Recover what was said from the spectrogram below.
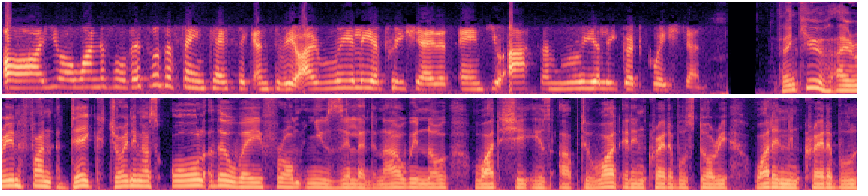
Oh, you are wonderful. This was a fantastic interview. I really appreciate it. And you asked some really good questions. Thank you, Irene van Dijk, joining us all the way from New Zealand. Now we know what she is up to. What an incredible story. What an incredible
